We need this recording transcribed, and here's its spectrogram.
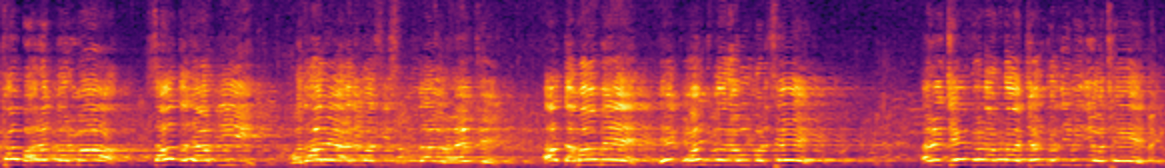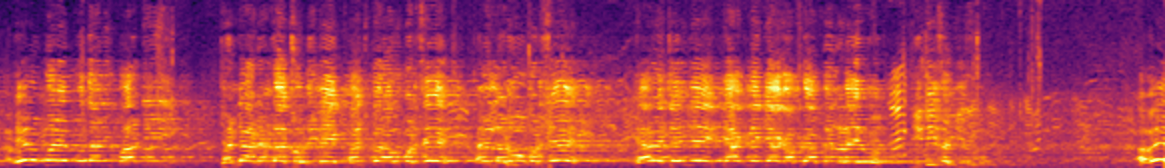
આખા ભારતભરમાં સાત હજારથી વધારે આદિવાસી સમુદાયો રહે છે. આ તમામે એક મંચ પર આવવું પડશે. અને જે પણ આપણા જનપ્રતિનિધિઓ છે, એ લોકોએ પોતાની પાર્ટી ઝંડા ડંડા છોડીને એક મંચ પર આવવું પડશે અને લડવું પડશે. ત્યારે જઈને ક્યાંક ને ક્યાંક આપણે આપણે લડાઈઓ જીતી શકીશું. હવે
